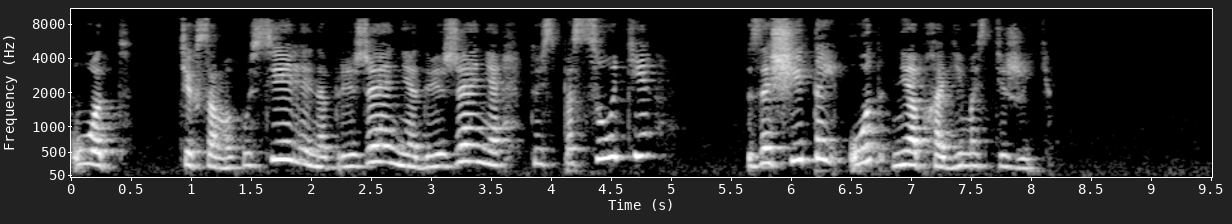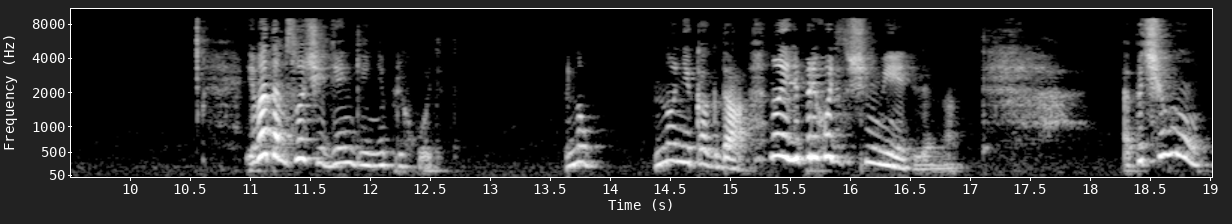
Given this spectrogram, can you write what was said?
от тех самых усилий, напряжения, движения. То есть, по сути, защитой от необходимости жить. И в этом случае деньги не приходят. Ну, ну никогда. Ну или приходят очень медленно. А почему?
